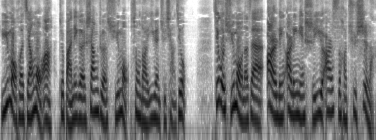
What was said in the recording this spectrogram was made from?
于某和蒋某啊，就把那个伤者徐某送到医院去抢救。结果，徐某呢，在二零二零年十一月二十四号去世了。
